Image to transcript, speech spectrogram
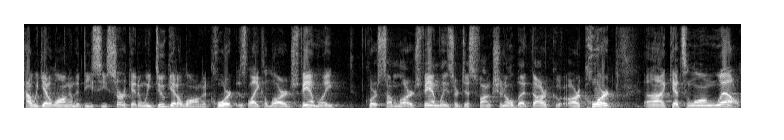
how we get along on the DC circuit, and we do get along. A court is like a large family. Of course, some large families are dysfunctional, but our, our court uh, gets along well.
